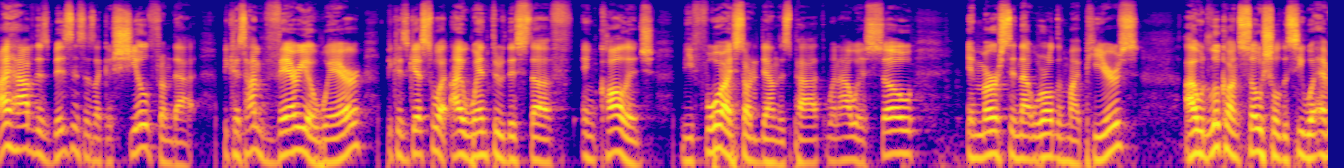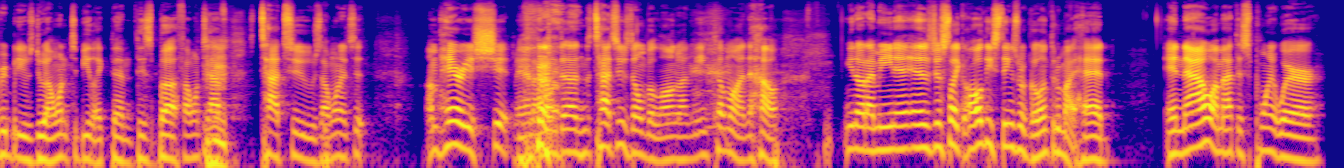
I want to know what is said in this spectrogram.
I have this business as like a shield from that because I'm very aware. Because guess what? I went through this stuff in college before I started down this path. When I was so immersed in that world of my peers, I would look on social to see what everybody was doing. I wanted to be like them. This buff. I wanted to have tattoos. I wanted to. I'm hairy as shit, man. I don't, uh, the tattoos don't belong on me. Come on now. You know what I mean? And it was just like all these things were going through my head. And now I'm at this point where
